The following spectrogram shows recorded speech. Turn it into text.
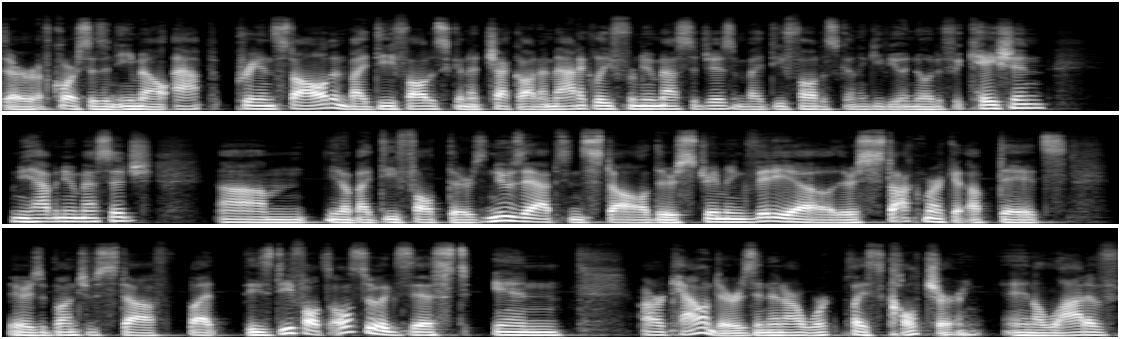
there of course is an email app pre-installed, and by default, it's going to check automatically for new messages, and by default, it's going to give you a notification when you have a new message. Um, you know, by default, there's news apps installed, there's streaming video, there's stock market updates, there's a bunch of stuff. But these defaults also exist in our calendars and in our workplace culture. In a lot of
